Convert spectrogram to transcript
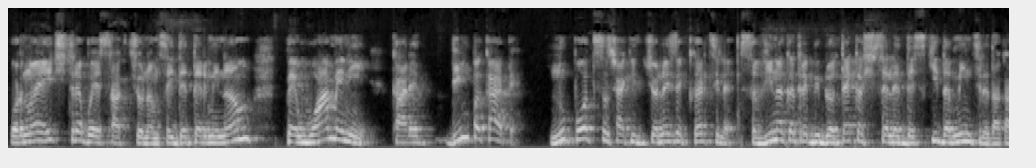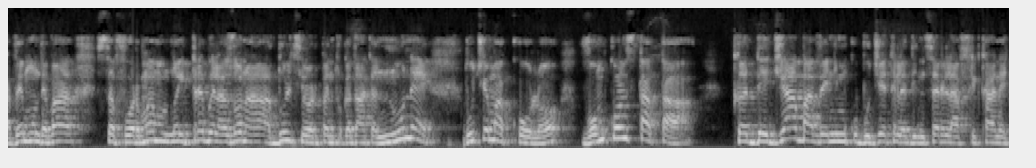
Ori noi aici trebuie să acționăm, să-i determinăm pe oamenii care, din păcate, nu pot să-și achiziționeze cărțile, să vină către bibliotecă și să le deschidă mințile. Dacă avem undeva să formăm, noi trebuie la zona adulților, pentru că dacă nu ne ducem acolo, vom constata că degeaba venim cu bugetele din țările africane 15%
